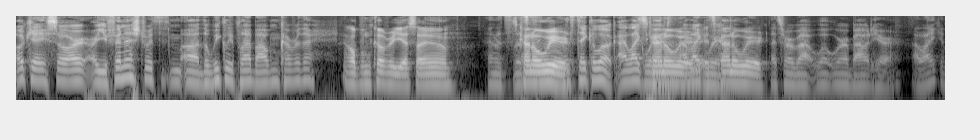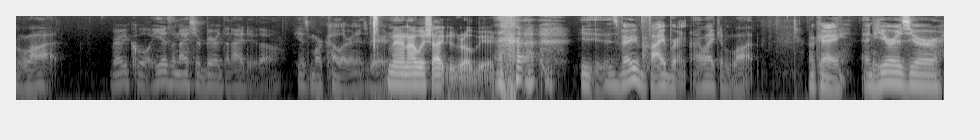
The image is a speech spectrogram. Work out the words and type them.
Okay, so are are you finished with uh, the weekly pleb album cover there? Album cover. Yes, I am. And let's, It's kind of weird. Let's take a look. I like It's weird. kind of weird. I like it's kind of weird. That's what about what we're about here. I like it a lot. Very cool. He has a nicer beard than I do, though. He has more color in his beard. Man, I wish I could grow a beard. It's very vibrant. I like it a lot. Okay, and here is your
